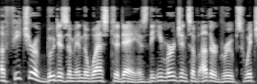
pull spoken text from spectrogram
A feature of Buddhism in the West today is the emergence of other groups which,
